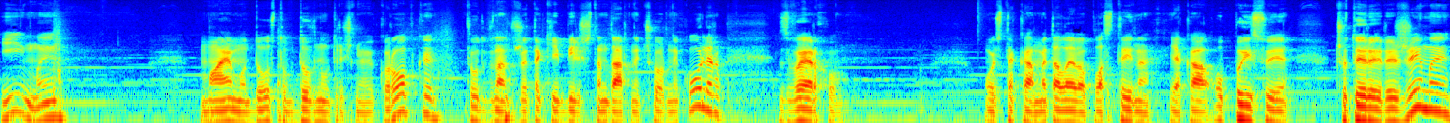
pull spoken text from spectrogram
І ми маємо доступ до внутрішньої коробки. Тут в нас вже такий більш стандартний чорний колір. Зверху ось така металева пластина, яка описує чотири режими,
